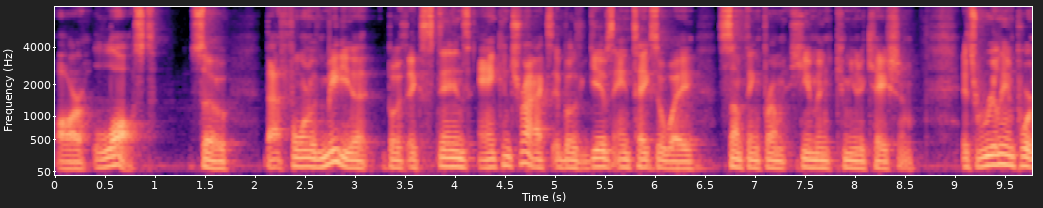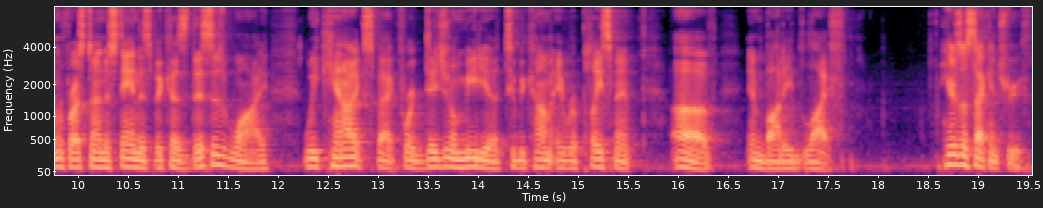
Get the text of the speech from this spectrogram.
are lost. So that form of media both extends and contracts. It both gives and takes away something from human communication. It's really important for us to understand this because this is why we cannot expect for digital media to become a replacement of embodied life. Here's a second truth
